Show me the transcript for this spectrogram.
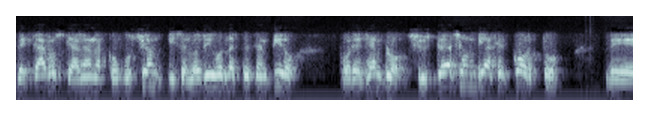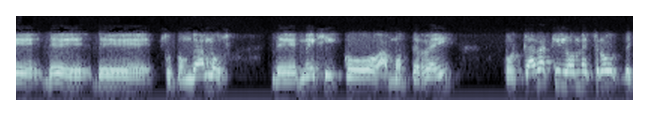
de carros que hagan la combustión. Y se lo digo en este sentido. Por ejemplo, si usted hace un viaje corto de, de, de supongamos, de México a Monterrey, por cada kilómetro, de,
